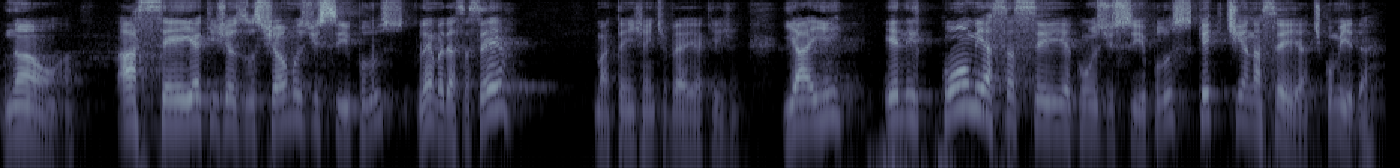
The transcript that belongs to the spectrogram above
Não. A ceia que Jesus chama os discípulos. Lembra dessa ceia? Mas tem gente velha aqui, gente. E aí, ele come essa ceia com os discípulos. O que, que tinha na ceia de comida?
